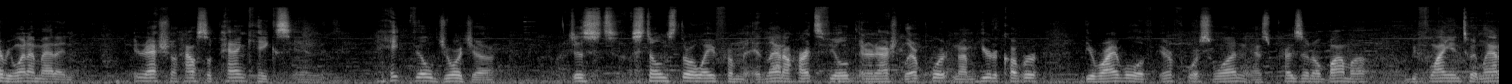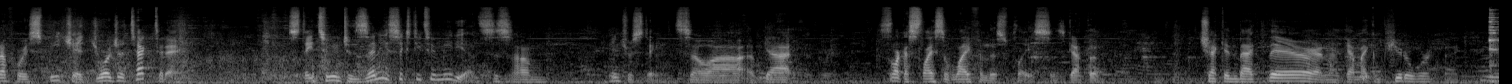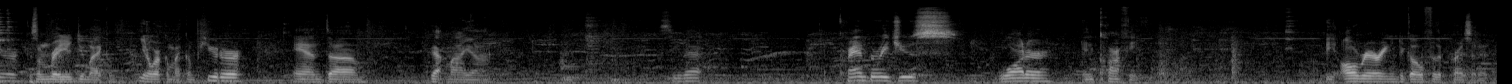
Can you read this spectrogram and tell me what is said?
everyone, I'm at an International House of Pancakes in Hapeville, Georgia, just a stone's throw away from Atlanta Hartsfield International Airport, and I'm here to cover the arrival of Air Force One as President Obama will be flying into Atlanta for a speech at Georgia Tech today. Stay tuned to Zennie 62 Media. This is um, interesting. So uh, I've got it's like a slice of life in this place. It's got the check-in back there, and I've got my computer work back here because I'm ready to do my you know work on my computer, and um, got my uh, see that cranberry juice, water, and coffee. I'll be all raring to go for the president.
